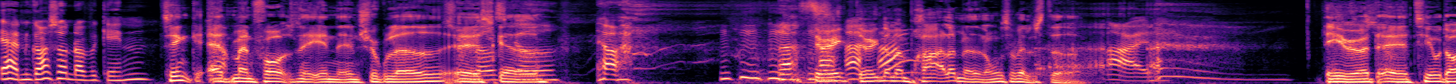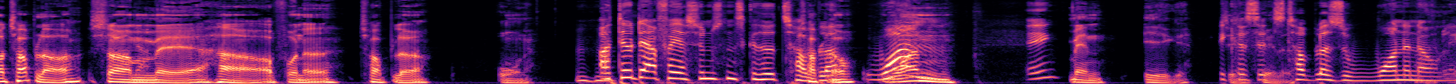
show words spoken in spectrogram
Ja, den går sådan op i ganen. Tænk, ja. at man får sådan en, en chokoladeskade. Øh, skade. Ja. Det, er jo ikke, det er jo ikke noget, man praler med nogen så vel steder. Nej. Det er jo et uh, Theodor Topler, som ja. uh, har opfundet Topler-rune. Mm-hmm. Og det er jo derfor, jeg synes, den skal hedde Tobler, Tobler One. One. Ikke? Men ikke. Because it's Tobler's one and only.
